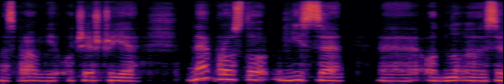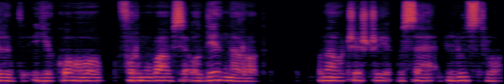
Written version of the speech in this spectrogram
насправді очищує не просто місце, е, е, серед якого формувався один народ, вона очищує усе людство,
